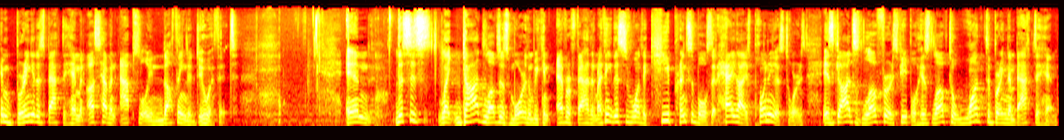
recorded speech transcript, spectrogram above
him bringing us back to him and us having absolutely nothing to do with it. And this is like God loves us more than we can ever fathom. I think this is one of the key principles that Haggai is pointing us towards is God's love for his people, his love to want to bring them back to him.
